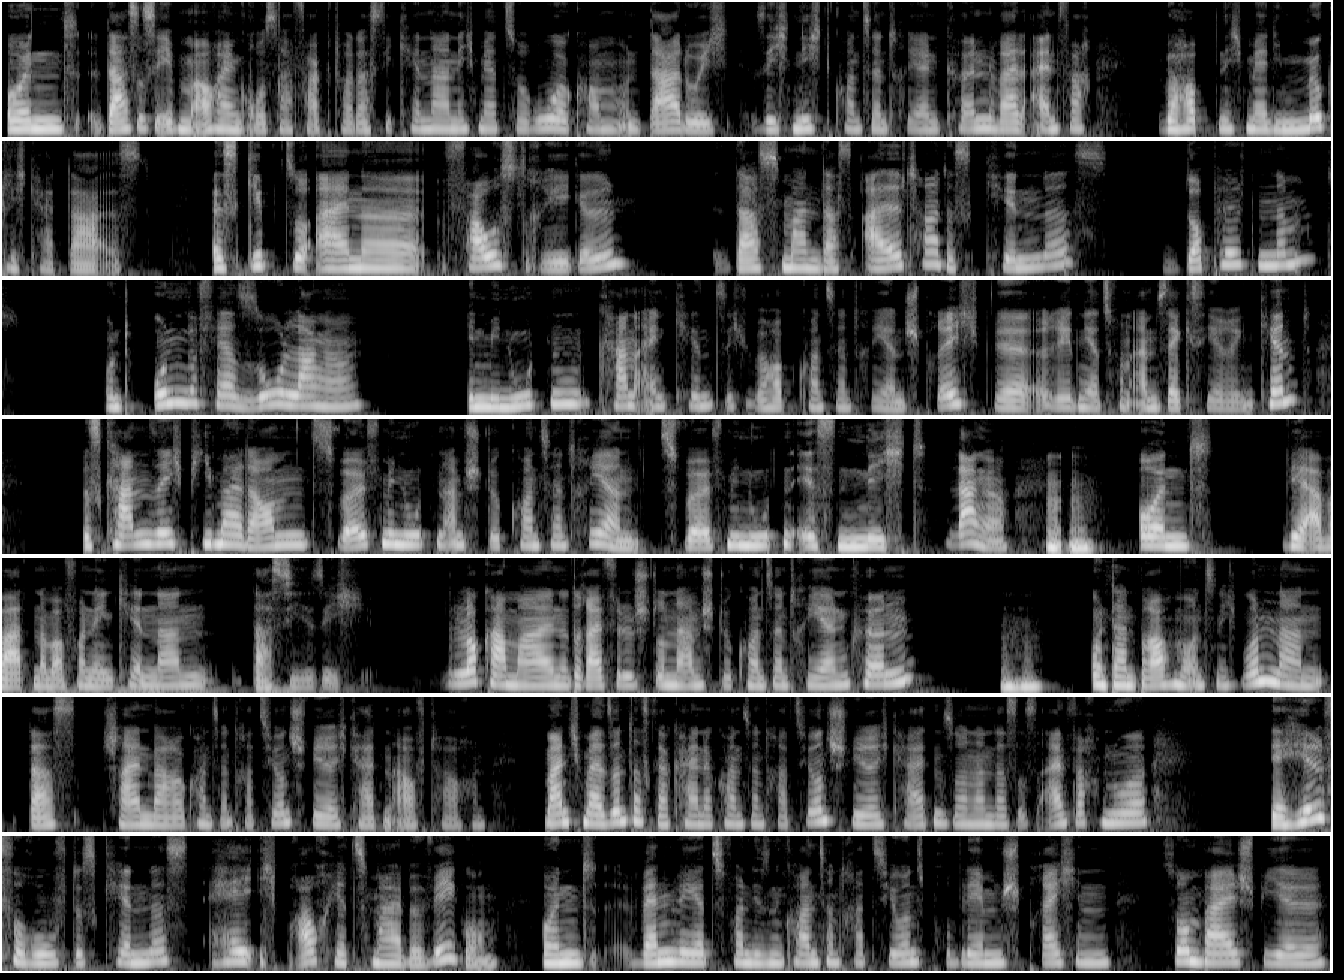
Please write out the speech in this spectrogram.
Und das ist eben auch ein großer Faktor, dass die Kinder nicht mehr zur Ruhe kommen und dadurch sich nicht konzentrieren können, weil einfach überhaupt nicht mehr die Möglichkeit da ist. Es gibt so eine Faustregel, dass man das Alter des Kindes doppelt nimmt und ungefähr so lange in Minuten kann ein Kind sich überhaupt konzentrieren. Sprich, wir reden jetzt von einem sechsjährigen Kind. Das kann sich Pi mal Daumen zwölf Minuten am Stück konzentrieren. Zwölf Minuten ist nicht lange. Mm -mm. Und wir erwarten aber von den Kindern, dass sie sich locker mal eine Dreiviertelstunde am Stück konzentrieren können. Mhm. Und dann brauchen wir uns nicht wundern, dass scheinbare Konzentrationsschwierigkeiten auftauchen. manchmal sind das gar keine Konzentrationsschwierigkeiten, sondern das ist einfach nur der Hilferuf des Kindes, hey, ich brauche jetzt mal Bewegung. Und wenn wir jetzt von diesen Konzentrationsproblemen sprechen, zum Beispiel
